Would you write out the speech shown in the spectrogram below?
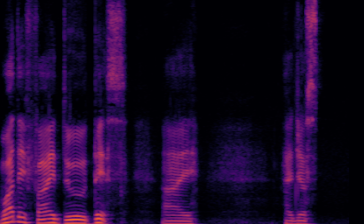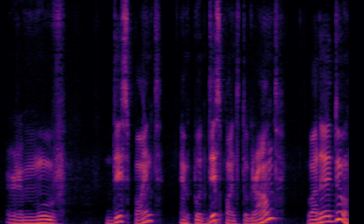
What if I do this? I, I just remove this point and put this point to ground. What do I do?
